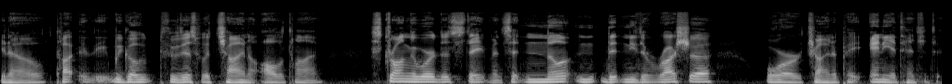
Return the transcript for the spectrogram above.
You know, talk, we go through this with China all the time strongly worded statements that no that neither Russia or China pay any attention to.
